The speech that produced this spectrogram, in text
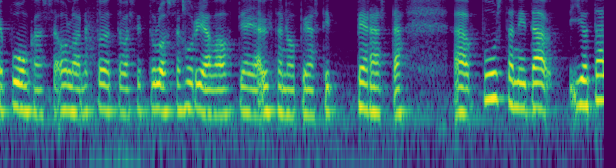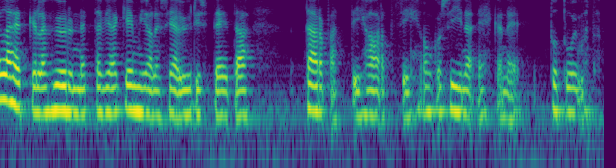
ja puun kanssa ollaan nyt toivottavasti tulossa hurjaa vauhtia ja yhtä nopeasti perästä. Puusta niitä jo tällä hetkellä hyödynnettäviä kemiallisia yhdisteitä, tärpätti, hartsi, onko siinä ehkä ne tutuimmat?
